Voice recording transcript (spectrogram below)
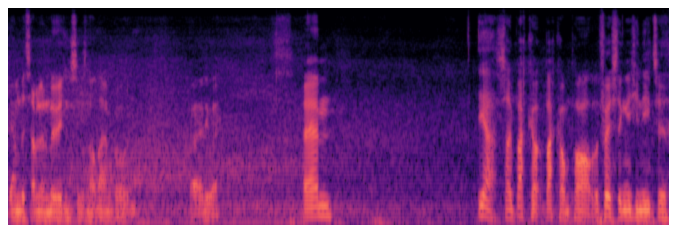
the ambulance having an emergency is not that important. But anyway, um, yeah. So back up, back on part. The first thing is you need to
